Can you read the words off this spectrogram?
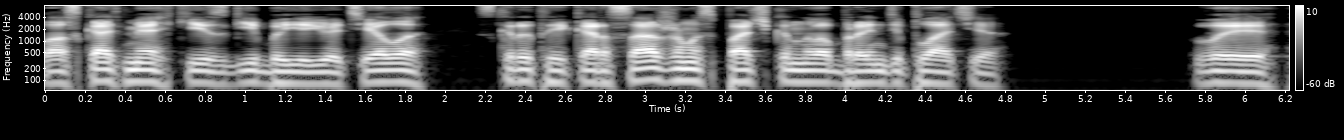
ласкать мягкие изгибы ее тела, скрытые корсажем испачканного бренди платья. Вы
